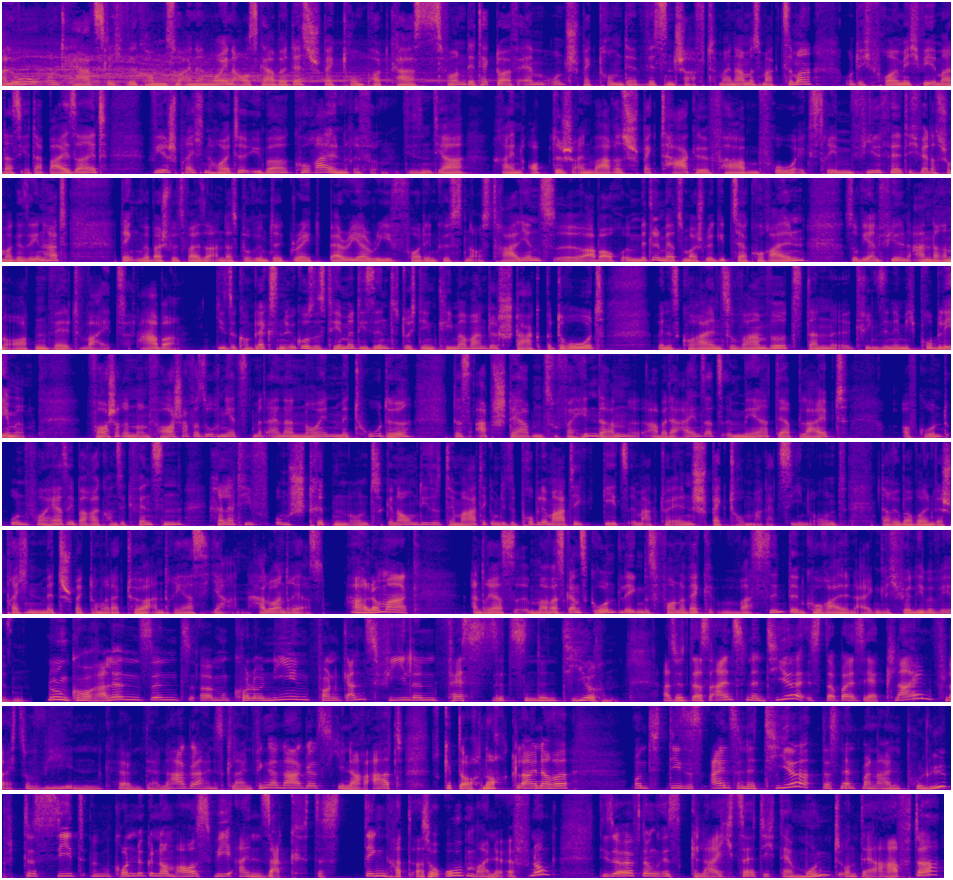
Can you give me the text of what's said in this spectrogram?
Hallo und herzlich willkommen zu einer neuen Ausgabe des Spektrum Podcasts von Detektor FM und Spektrum der Wissenschaft. Mein Name ist Marc Zimmer und ich freue mich wie immer, dass ihr dabei seid. Wir sprechen heute über Korallenriffe. Die sind ja rein optisch ein wahres Spektakel, farbenfroh, extrem vielfältig, wer das schon mal gesehen hat. Denken wir beispielsweise an das berühmte Great Barrier Reef vor den Küsten Australiens, äh, aber auch im Mittelmeer zum Beispiel gibt's ja Korallen, sowie an vielen anderen Orten weltweit. Aber diese komplexen Ökosysteme, die sind durch den Klimawandel stark bedroht. Wenn es Korallen zu warm wird, dann äh, kriegen sie nämlich Probleme. Forscherinnen und Forscher versuchen jetzt mit einer neuen Methode das Absterben zu verhindern, aber der Einsatz im Meer, der bleibt aufgrund unvorhersehbarer Konsequenzen relativ umstritten. Und genau um diese Thematik, um diese Problematik geht's im aktuellen Spektrum-Magazin. Und darüber wollen wir sprechen mit Spektrum-Redakteur Andreas Jahn. Hallo Andreas. Hallo Marc. Andreas, mal was ganz Grundlegendes vorneweg. Was sind denn Korallen eigentlich für Lebewesen? Nun, Korallen sind ähm, Kolonien von ganz vielen festsitzenden Tieren. Also das einzelne Tier ist dabei sehr klein, vielleicht so wie in, äh, der Nagel eines kleinen Fingernagels, je nach Art. Es gibt auch noch kleinere. Und dieses einzelne Tier, das nennt man einen Polyp, das sieht im Grunde genommen aus wie ein Sack. Das Ding hat also oben eine Öffnung. Diese Öffnung ist gleichzeitig der Mund und der After.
